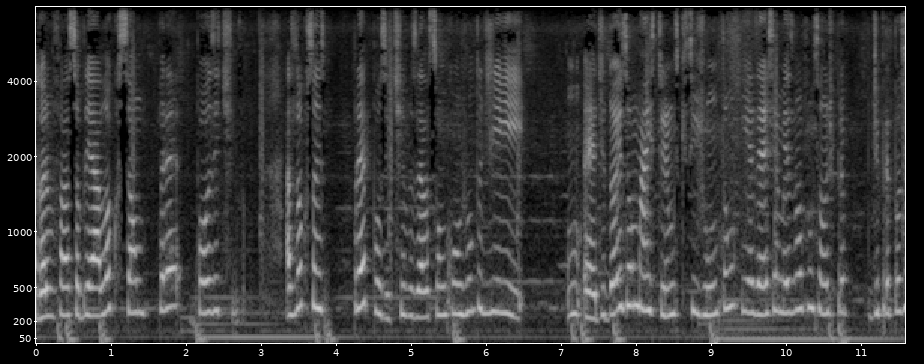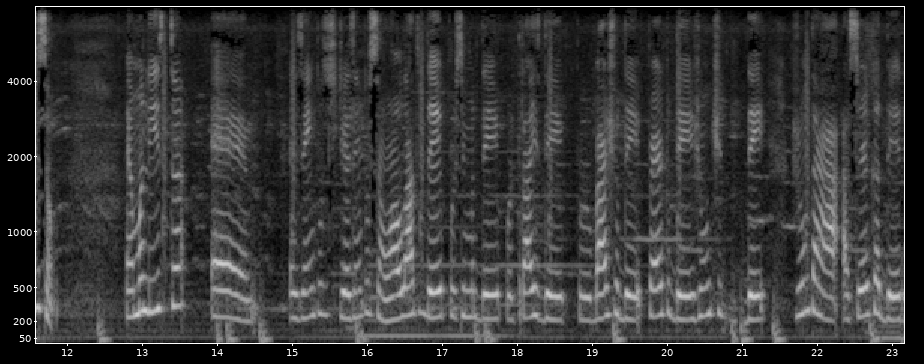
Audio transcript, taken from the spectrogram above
Agora eu vou falar sobre a locução prepositiva. As locuções prepositivas elas são um conjunto de um, é, de dois ou mais termos que se juntam e exercem a mesma função de, pre, de preposição. É uma lista, é, exemplos de exemplos são ao lado de, por cima de, por trás de, por baixo de, perto de, junto de, junto a, acerca de,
